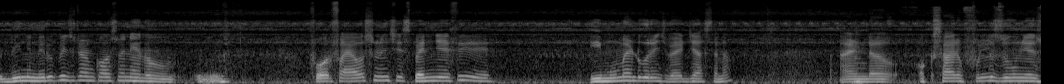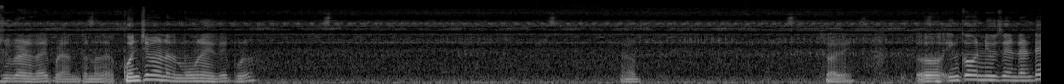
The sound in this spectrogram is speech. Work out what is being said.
సో దీన్ని నిరూపించడం కోసమే నేను ఫోర్ ఫైవ్ అవర్స్ నుంచి స్పెండ్ చేసి ఈ మూమెంట్ గురించి వెయిట్ చేస్తున్నా. అండ్ ఒకసారి ఫుల్ జూమ్ చేసి చూపెడదా ఇప్పుడు ఎంత ఉన్నదా. కొంచెమే ఉన్నది మూన్ అయితే ఇప్పుడు. సారీ ఇంకో న్యూస్ ఏంటంటే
